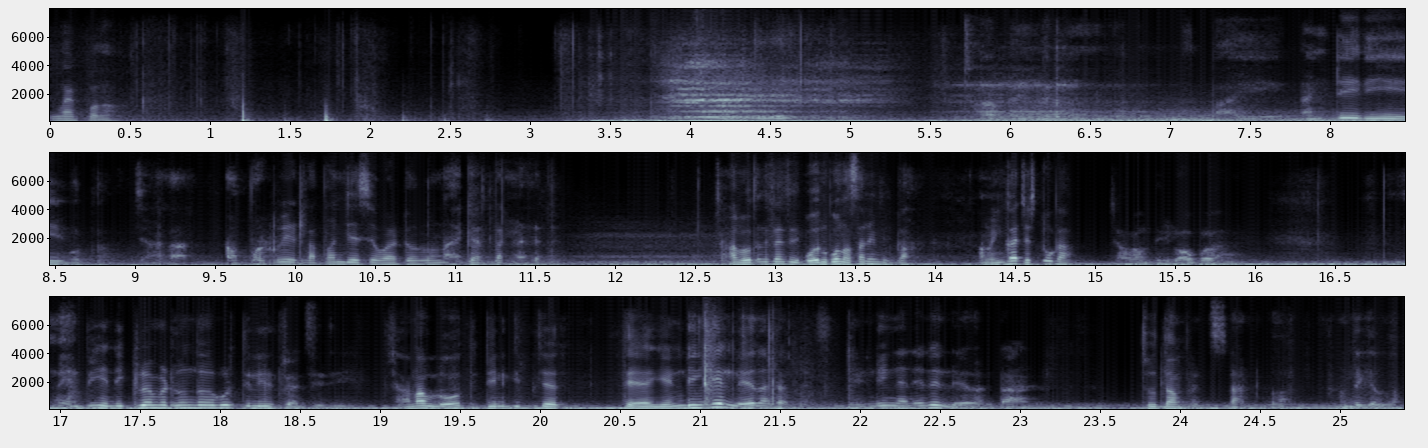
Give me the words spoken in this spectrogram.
చిన్నకి పోదాం చాలా భయంకరంగా ఉంది. బాయ్ అంటే ఇది చాలా అప్పట్లో ఎట్లా పని చేసేవాడు. నాకు అర్థం కాలేదు. చాలా పోతుంది ఫ్రెండ్స్ పోను పోను ఇంకా ఆమె ఇంకా జస్ట్ ఒక చాలా ఉంది లోపల. మేబీ ఎన్ని కిలోమీటర్ ఉందో కూడా తెలియదు ఫ్రెండ్స్ ఇది. చాలా లోతు దీనికి ఎండింగే లేదంట ఫ్రెండ్స్ ఎండింగ్ అనేది లేదంట. చూద్దాం ఫ్రెండ్స్ దాంట్లో. ముందుకు వెళ్దాం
